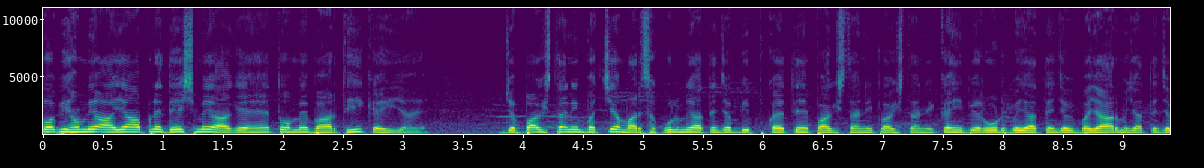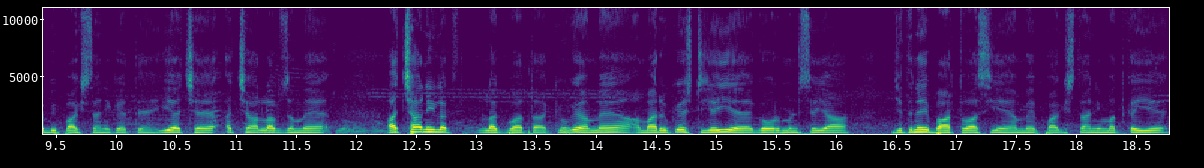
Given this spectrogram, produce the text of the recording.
तो अभी हम यहाँ अपने देश में आ गए हैं तो हमें भारत ही कही जाए। जब पाकिस्तानी बच्चे हमारे स्कूल में जाते हैं, जब भी कहते हैं पाकिस्तानी पाकिस्तानी, कहीं पे रोड पे जाते हैं, जब बाज़ार में जाते हैं, जब भी पाकिस्तानी कहते हैं, ये अच्छा है अच्छा लफ्ज़ हमें अच्छा नहीं लग लग पाता, क्योंकि हमें, हमारी रिक्वेस्ट यही है गवर्नमेंट से या जितने भी भारतवासी हैं, हमें पाकिस्तानी मत कहिए।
